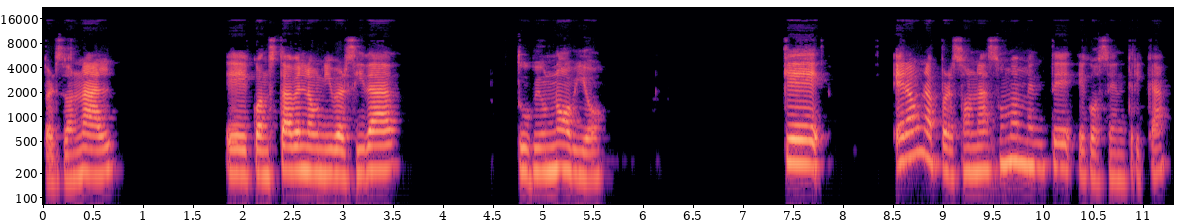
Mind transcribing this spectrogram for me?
personal. Eh, cuando estaba en la universidad, tuve un novio que era una persona sumamente egocéntrica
